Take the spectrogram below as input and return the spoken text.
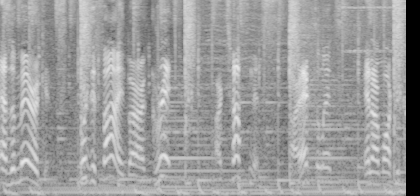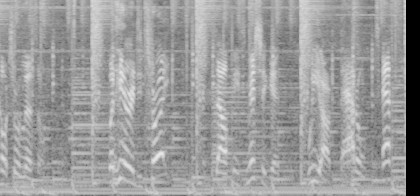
As Americans, we're defined by our grit, our toughness, our excellence, and our multiculturalism. But here in Detroit, Southeast Michigan, we are battle tested.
